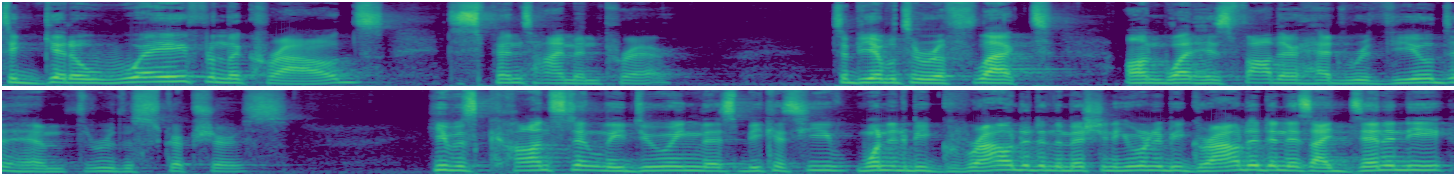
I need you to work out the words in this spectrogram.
to get away from the crowds, to spend time in prayer, to be able to reflect on what his Father had revealed to him through the scriptures. He was constantly doing this because he wanted to be grounded in the mission. He wanted to be grounded in his identity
